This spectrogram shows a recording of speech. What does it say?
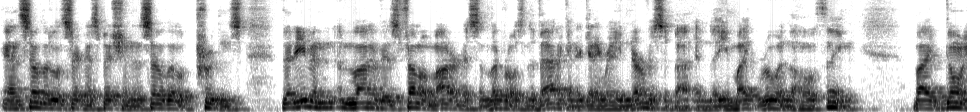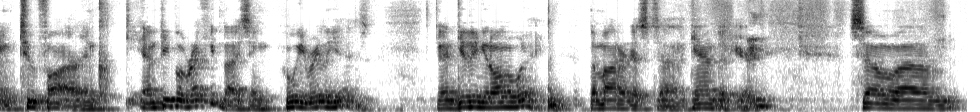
and so little circumspection and so little prudence that even a lot of his fellow modernists and liberals in the Vatican are getting really nervous about him that he might ruin the whole thing by going too far and and people recognizing who he really is and giving it all away. The modernist uh, gambit here. So um,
